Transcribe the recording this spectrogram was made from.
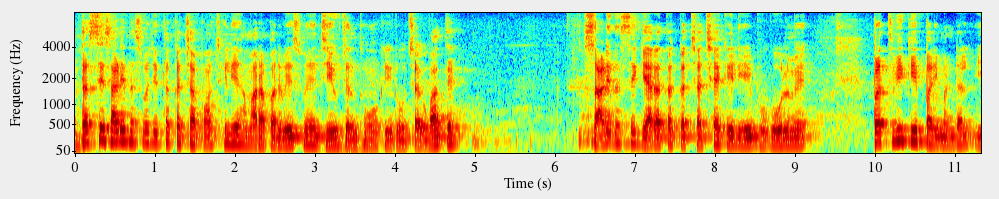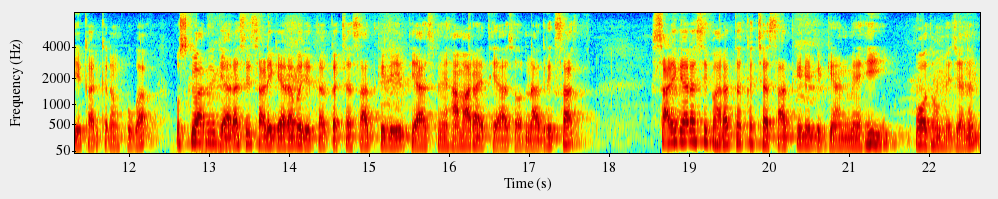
दस से साढ़े दस बजे तक कक्षा पाँच के लिए हमारा परिवेश में जीव जंतुओं की रोचक बातें। साढ़े दस से ग्यारह तक कक्षा छः के लिए भूगोल में पृथ्वी के परिमंडल, ये कार्यक्रम होगा। उसके बाद में ग्यारह से साढ़े ग्यारह बजे तक कक्षा सात के लिए इतिहास में हमारा इतिहास और नागरिक शास्त्र साढ़े ग्यारह से बारह तक कक्षा सात के लिए विज्ञान में ही पौधों में जनन।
